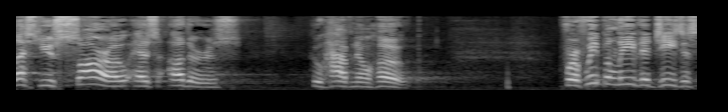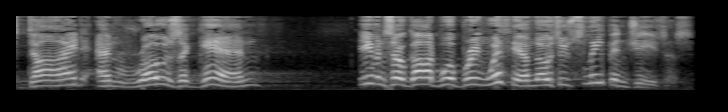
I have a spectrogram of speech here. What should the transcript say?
lest you sorrow as others who have no hope. For if we believe that Jesus died and rose again, even so God will bring with him those who sleep in Jesus.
